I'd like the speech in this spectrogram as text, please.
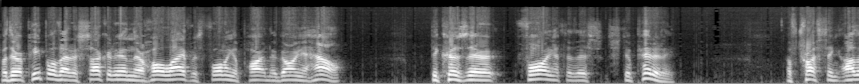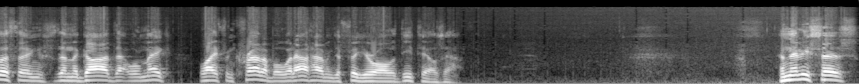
But there are people that are suckered in their whole life is falling apart and they're going to hell because they're falling into this stupidity of trusting other things than the God that will make life incredible without having to figure all the details out. And then he says,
